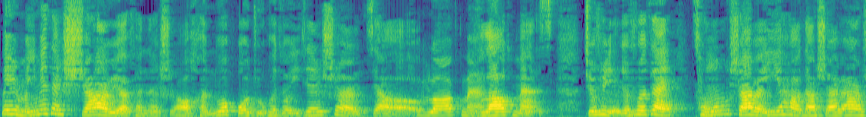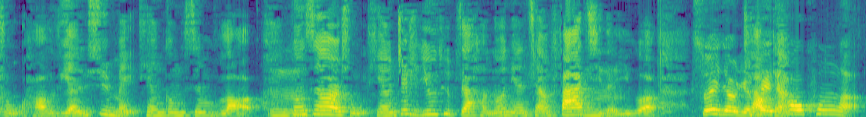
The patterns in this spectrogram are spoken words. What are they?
为什么？因为在十二月份的时候，很多博主会做一件事儿叫 vlogmas，就是也就是说，在从十二月一号到十二月二十五号，连续每天更新 vlog，更新二十五天。这是 YouTube 在很多年前发起的一个，所以就人被掏空了。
